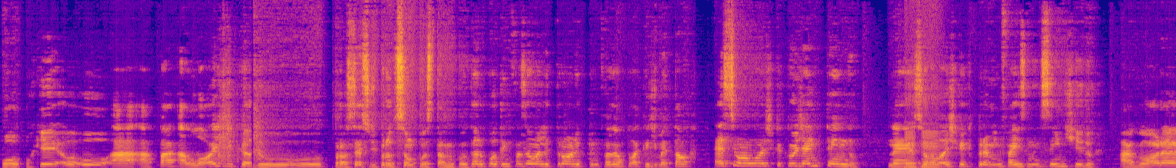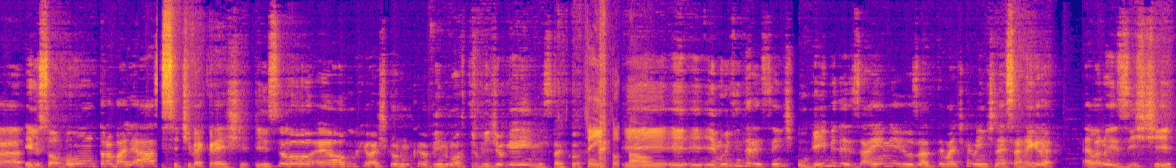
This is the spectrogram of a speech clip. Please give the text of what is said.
Pô, porque o, a, a, a, lógica do processo de produção que você estava me contando, pô, tem que fazer um eletrônico, tem que fazer uma placa de metal, essa é uma lógica que eu já entendo né? Uhum. Essa é uma lógica que para mim faz muito sentido. Agora, eles só vão trabalhar se tiver crash. Isso é algo que eu acho que eu nunca vi num outro videogame, sacou? Sim, total. E, e, e muito interessante, o game design usado tematicamente, né? Essa regra, ela não existe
